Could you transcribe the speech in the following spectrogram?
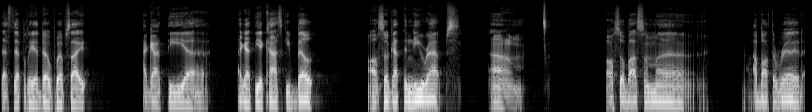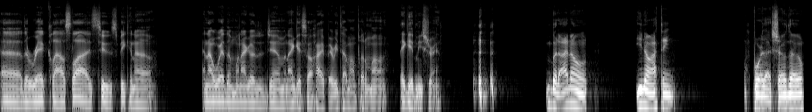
that's definitely a dope website. I got the uh I got the Akatsuki belt. Also got the knee wraps. Um, also bought some. Uh, I bought the red uh the red cloud slides too. Speaking of, and I wear them when I go to the gym, and I get so hype every time I put them on. They give me strength. But I don't, you know, I think for that show though,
